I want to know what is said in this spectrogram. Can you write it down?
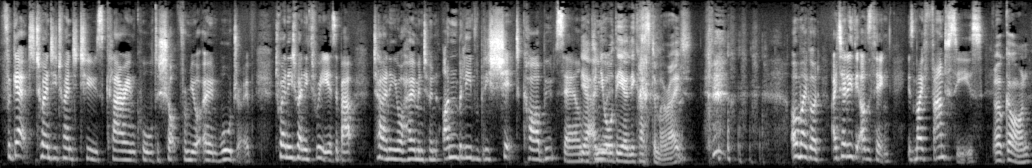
forget 2022's clarion call to shop from your own wardrobe. 2023 is about turning your home into an unbelievably shit car boot sale. Yeah, and you- you're the only customer, right? Oh my god! I tell you the other thing is my fantasies. oh, go on.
